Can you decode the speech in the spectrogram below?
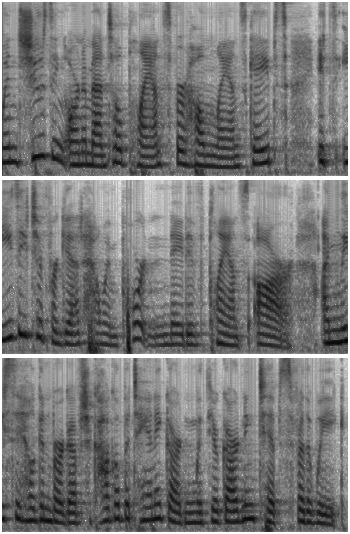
When choosing ornamental plants for home landscapes, it's easy to forget how important native plants are. I'm Lisa Hilgenberg of Chicago Botanic Garden with your gardening tips for the week.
